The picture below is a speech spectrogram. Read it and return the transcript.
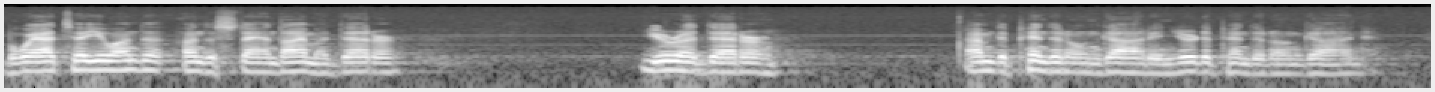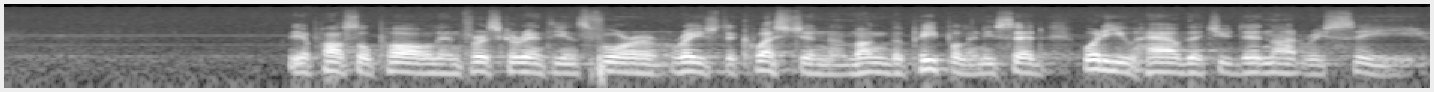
Boy, I tell you, understand, I'm a debtor. You're a debtor. I'm dependent on God, and you're dependent on God. The Apostle Paul in 1 Corinthians 4 raised a question among the people, and he said, What do you have that you did not receive?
